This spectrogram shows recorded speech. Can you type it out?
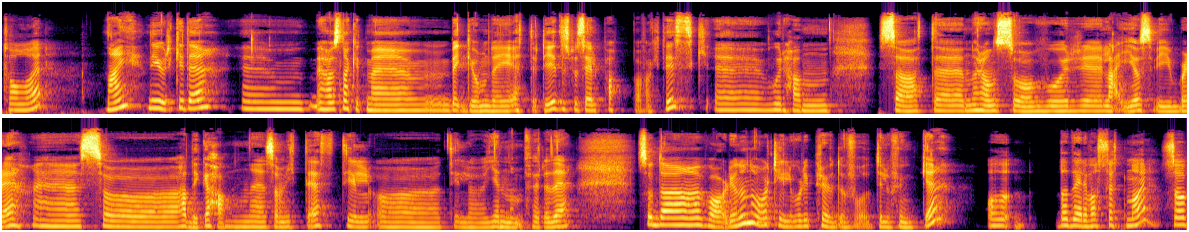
tolv år? Nei, de gjorde ikke det. Ehm, jeg har snakket med begge om det i ettertid, spesielt pappa, faktisk. Eh, hvor han sa at eh, når han så hvor lei oss vi ble, eh, så hadde ikke han samvittighet til å, til å gjennomføre det. Så da var det jo noen år til hvor de prøvde å få det til å funke. Og da dere var 17 år, så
